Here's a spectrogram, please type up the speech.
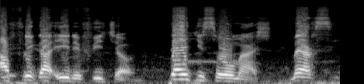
Africa is the future. Thank you so much. Merci.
